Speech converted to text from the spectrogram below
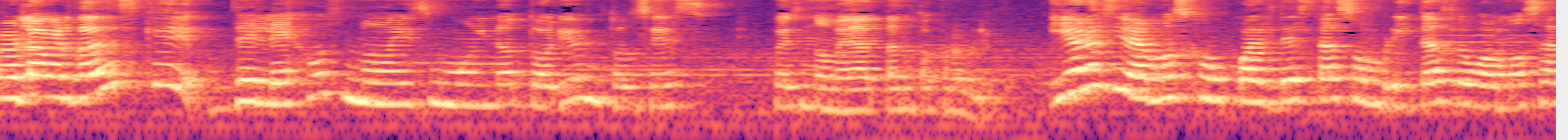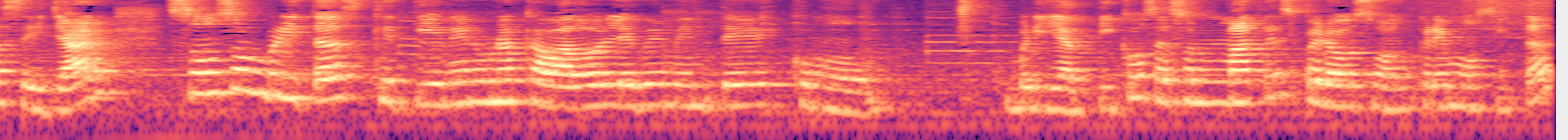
Pero la verdad es que de lejos no es muy notorio, entonces pues no me da tanto problema. Y ahora si veamos con cuál de estas sombritas lo vamos a sellar. Son sombritas que tienen un acabado levemente como brillantico, o sea son mates pero son cremositas.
